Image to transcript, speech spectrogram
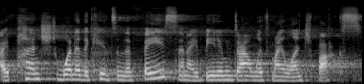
I punched one of the kids in the face and I beat him down with my lunchbox.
